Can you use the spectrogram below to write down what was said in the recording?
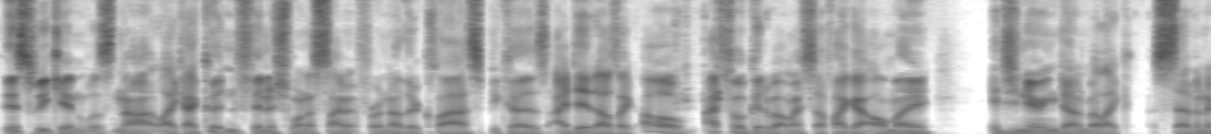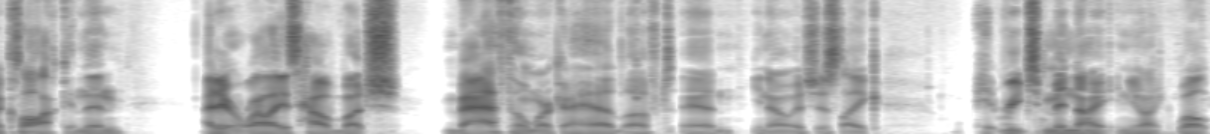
this weekend was not like I couldn't finish one assignment for another class because I did. I was like, oh, I feel good about myself. I got all my engineering done by like seven o'clock, and then I didn't realize how much math homework I had left. And, you know, it's just like it reached midnight and you're like, well,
